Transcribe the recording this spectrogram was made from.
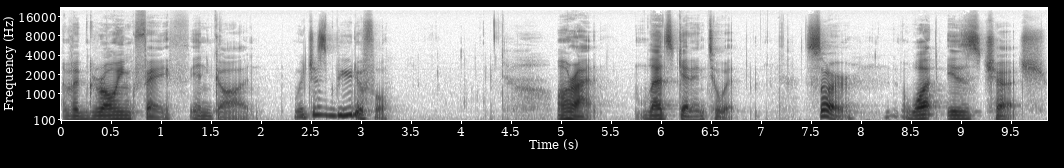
of a growing faith in God, which is beautiful. All right, let's get into it. So, what is church?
